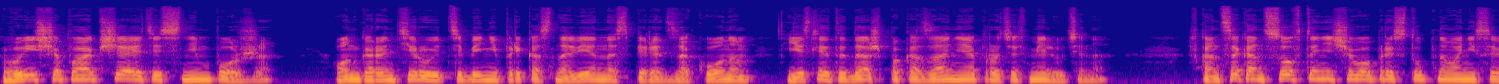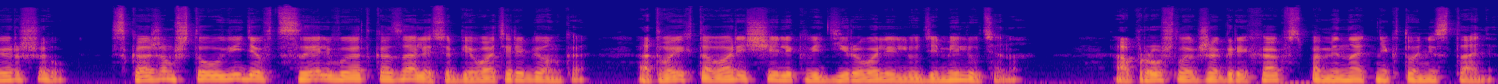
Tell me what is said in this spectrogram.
Вы еще пообщаетесь с ним позже. Он гарантирует тебе неприкосновенность перед законом если ты дашь показания против Милютина. В конце концов, ты ничего преступного не совершил. Скажем, что увидев цель, вы отказались убивать ребенка, а твоих товарищей ликвидировали люди Милютина. О прошлых же грехах вспоминать никто не станет.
